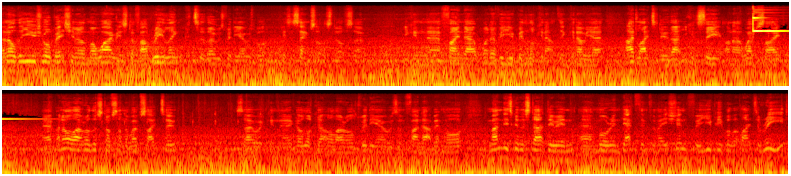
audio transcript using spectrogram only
and all the usual bits, you know, my wiring stuff, I'll relink to those videos, but it's the same sort of stuff. So uh, find out whatever you've been looking at thinking, oh yeah, I'd like to do that. You can see on our website. Um, and all our other stuff's on the website too so we can uh, go look at all our old videos and find out a bit more. Mandy's going to start doing uh, more in-depth information for you people that like to read.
